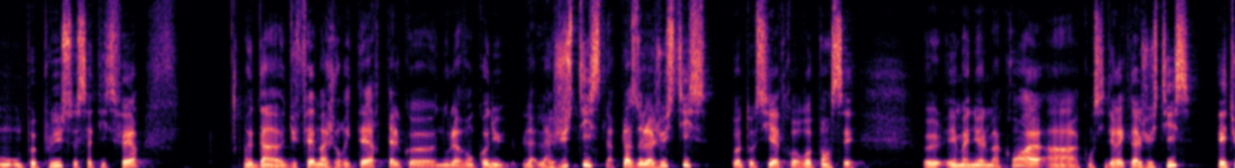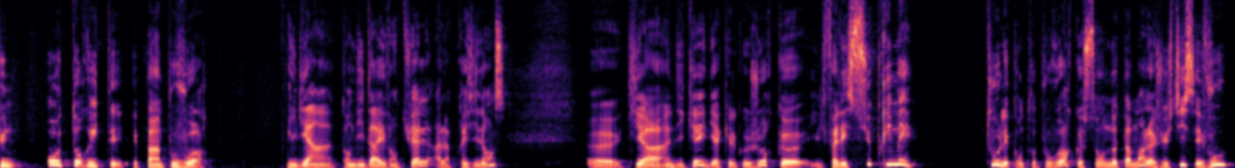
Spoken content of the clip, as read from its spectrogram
on ne peut plus se satisfaire du fait majoritaire tel que nous l'avons connu. La, justice, la place de la justice doit aussi être repensée. Euh, Emmanuel Macron a, considéré que la justice est une autorité et pas un pouvoir. Il y a un candidat éventuel à la présidence euh, qui a indiqué il y a quelques jours qu'il fallait supprimer tous les contre-pouvoirs que sont notamment la justice et vous,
